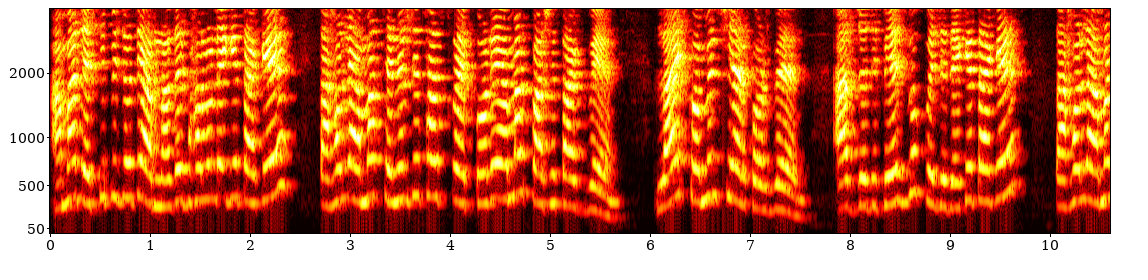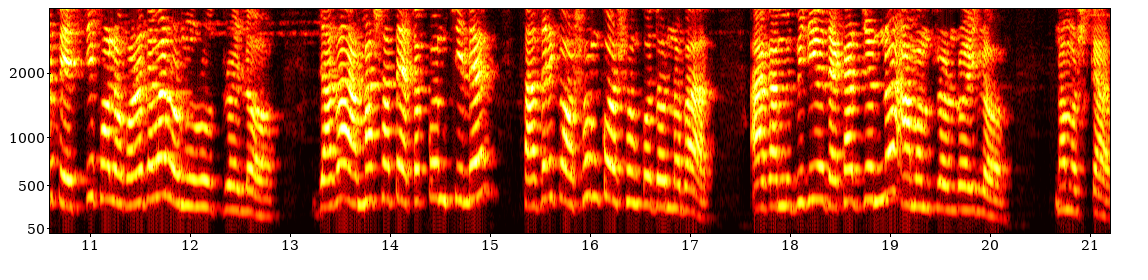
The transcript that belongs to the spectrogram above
আমার রেসিপি যদি আপনাদের ভালো লেগে থাকে তাহলে আমার চ্যানেলটি সাবস্ক্রাইব করে আমার পাশে থাকবেন। লাইক, কমেন্ট, শেয়ার করবেন। আর যদি ফেসবুক পেজে দেখে থাকেন, তাহলে আমার পেজটি ফলো করে দেওয়ার অনুরোধ রইল। যারা আমার সাথে এতক্ষণ ছিলেন, তাদেরকে অসংখ্য অসংখ্য ধন্যবাদ। আগামী ভিডিও দেখার জন্য আমন্ত্রণ রইল। নমস্কার।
